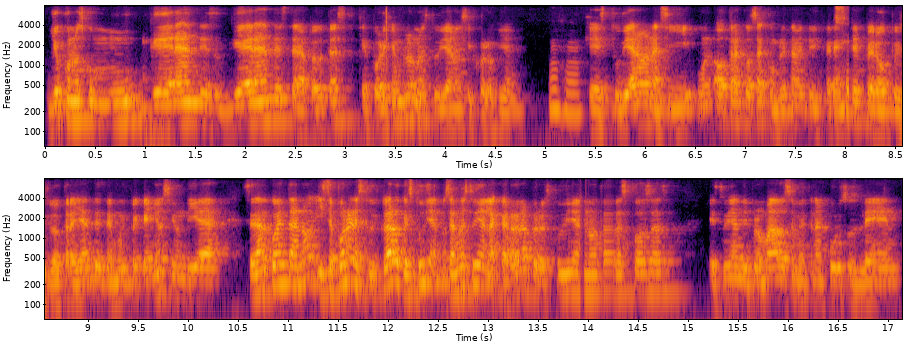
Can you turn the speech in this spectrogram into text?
yo conozco grandes, grandes terapeutas que, por ejemplo, no estudiaron psicología que estudiaron así otra cosa completamente diferente, pero pues lo traían desde muy pequeños y un día se dan cuenta, ¿no? Y se ponen a estudiar, claro que estudian, o sea, no estudian la carrera, pero estudian otras cosas, estudian diplomados, se meten a cursos, leen,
